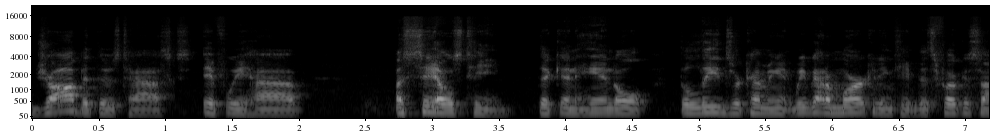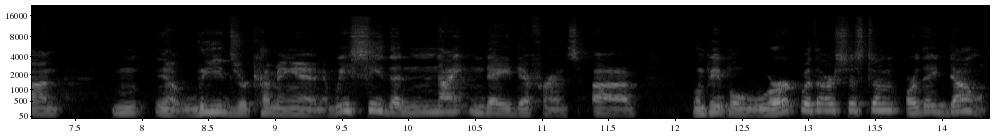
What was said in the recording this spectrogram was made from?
job at those tasks if we have a sales team that can handle the leads are coming in. We've got a marketing team that's focused on you know leads are coming in, and we see the night and day difference of when people work with our system or they don't.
